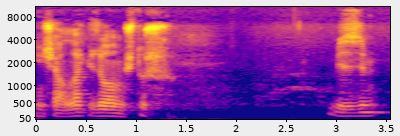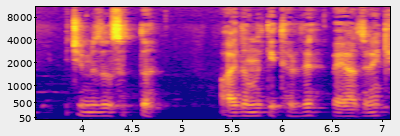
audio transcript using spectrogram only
İnşallah güzel olmuştur. Bizim içimizi ısıttı. Aydınlık getirdi. Beyaz renk.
